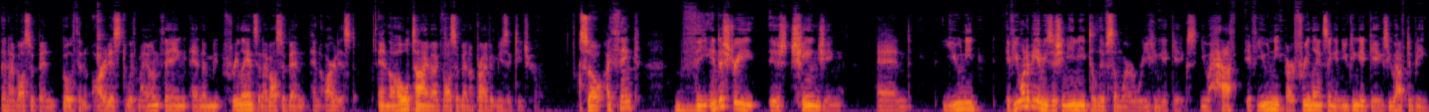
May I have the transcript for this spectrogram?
and I've also been both an artist with my own thing and a freelance, and I've also been an artist. And the whole time, I've also been a private music teacher. So I think the industry is changing, and you need, if you want to be a musician, you need to live somewhere where you can get gigs. You have, if you need are freelancing and you can get gigs, you have to be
